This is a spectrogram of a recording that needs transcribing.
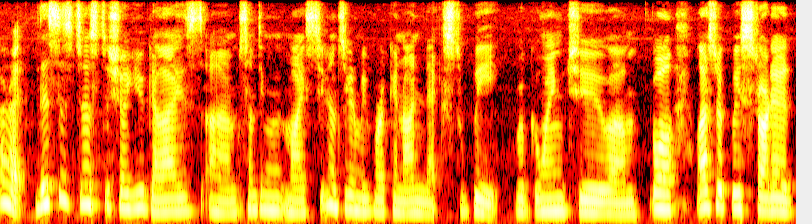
All right, this is just to show you guys um, something my students are going to be working on next week. We're going to, um, well, last week we started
